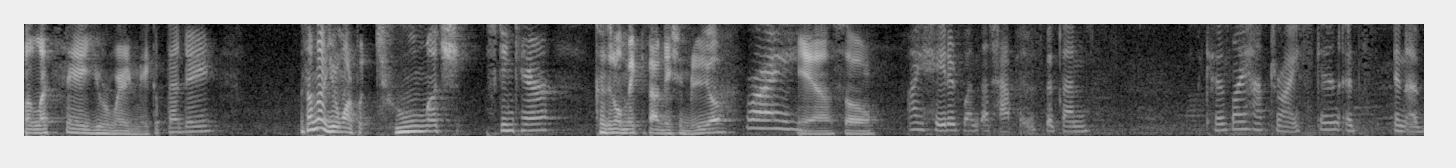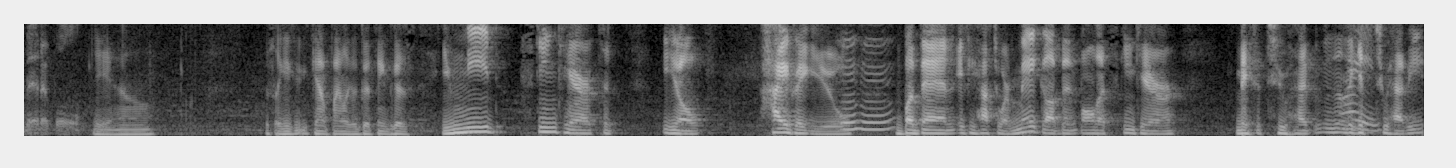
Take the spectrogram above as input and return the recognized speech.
But let's say you're wearing makeup that day. Sometimes you don't want to put too much skincare because it'll make the foundation video. Right. Yeah, so I hate it when that happens, but then because I have dry skin, it's inevitable. Yeah. It's like you, you can't find like a good thing because you need skincare to, you know, hydrate you. But then if you have to wear makeup, then all that skincare makes it too heavy. It Right. gets too heavy.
